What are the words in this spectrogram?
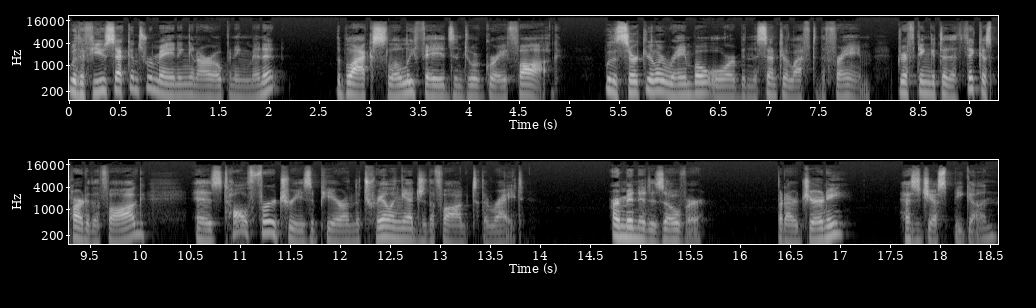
With a few seconds remaining in our opening minute, the black slowly fades into a gray fog, with a circular rainbow orb in the center left of the frame, drifting into the thickest part of the fog as tall fir trees appear on the trailing edge of the fog to the right. Our minute is over, but our journey has just begun.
